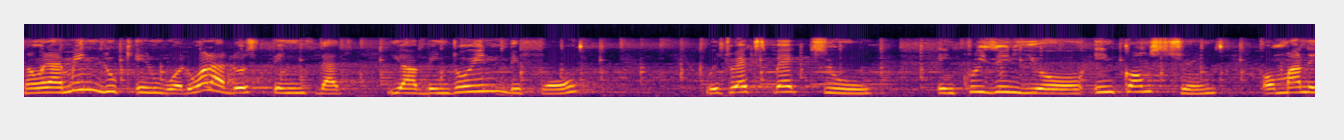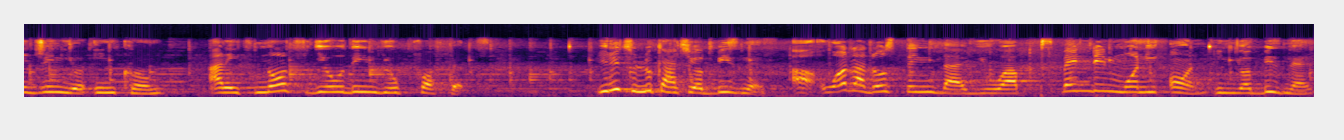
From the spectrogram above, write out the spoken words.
Now, when I mean look inward, what are those things that you have been doing before with respect to increasing your income streams or managing your income and it's not yielding you profits? you need to look at your business. Uh, what are those things that you are spending money on in your business,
